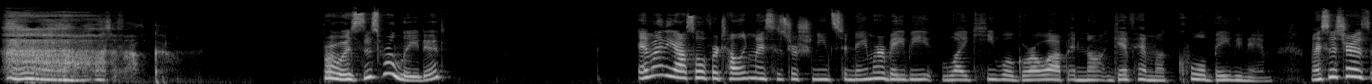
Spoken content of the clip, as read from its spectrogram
what the fuck? Bro, is this related? Am I the asshole for telling my sister she needs to name her baby like he will grow up and not give him a cool baby name? My sister is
